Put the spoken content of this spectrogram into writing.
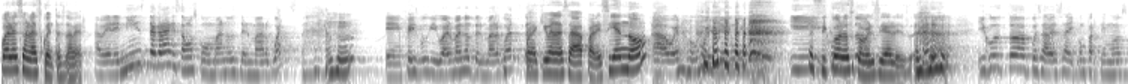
¿Cuáles son las cuentas? A ver. A ver, en Instagram estamos como Manos del Mar Watts. En Facebook igual, Manos del Mar Watts. Por aquí van a estar apareciendo. Ah, bueno, muy bien, muy bien. Y Así con los comerciales. y justo, pues a veces ahí compartimos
